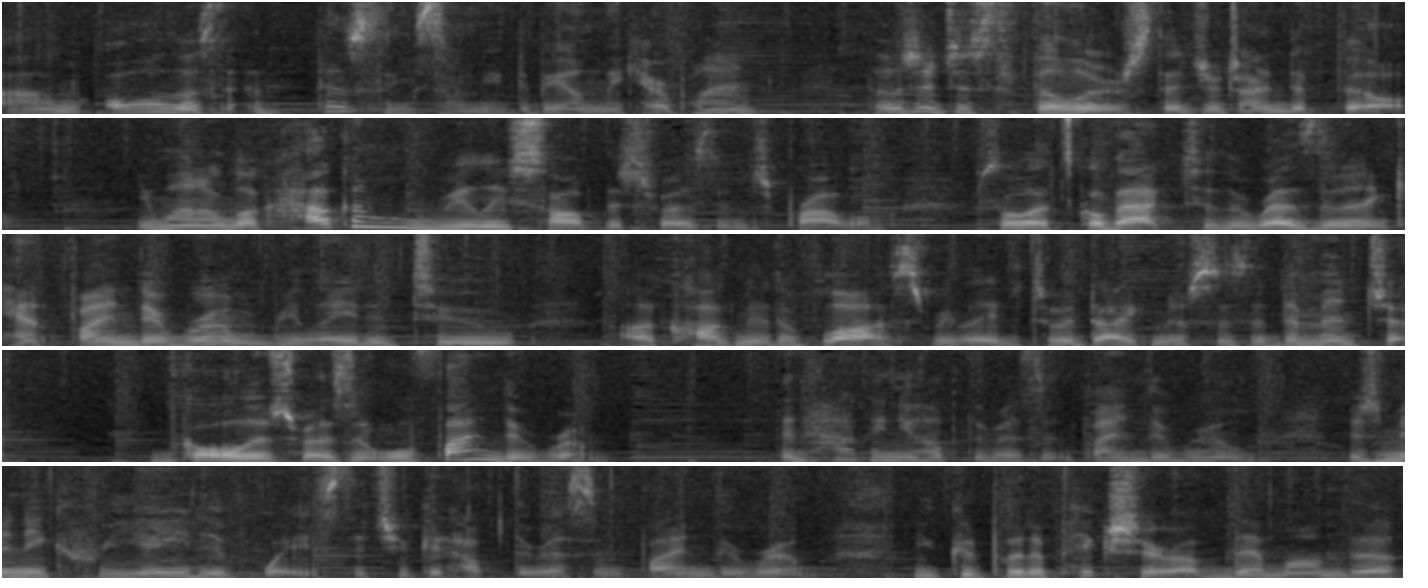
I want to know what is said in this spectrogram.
um, all those, those things don't need to be on the care plan. Those are just fillers that you're trying to fill. You want to look, how can we really solve this resident's problem? So let's go back to the resident can't find their room related to a cognitive loss, related to a diagnosis of dementia. Goal is resident will find their room. Then how can you help the resident find their room? There's many creative ways that you could help the resident find their room. You could put a picture of them on the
